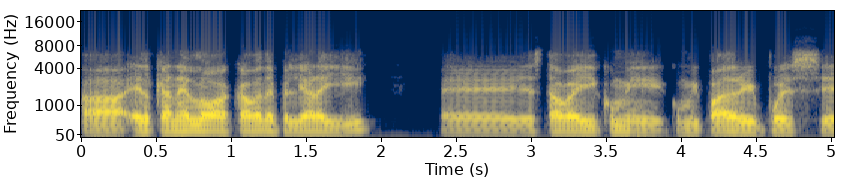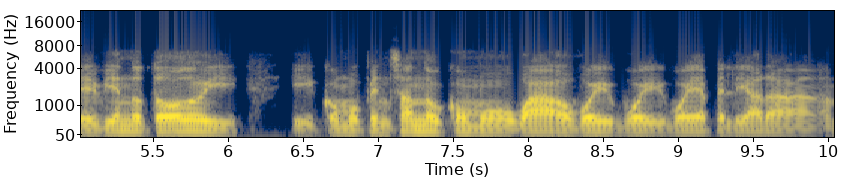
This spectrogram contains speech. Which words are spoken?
uh, el Canelo acaba de pelear allí. Eh, estaba ahí con mi, con mi padre y pues viendo todo y, y como pensando como, wow, voy, voy, voy a pelear a,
